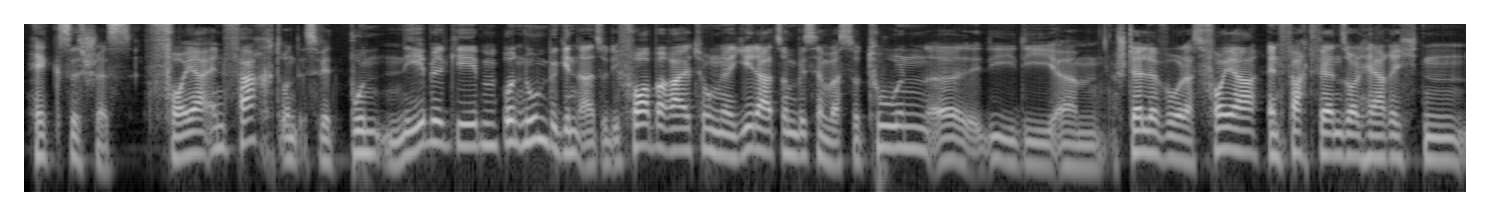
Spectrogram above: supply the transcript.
hexisches Feuer entfacht und es wird bunten Nebel geben. Und nun beginnen also die Vorbereitungen. Ne, Jeder hat so ein bisschen was zu tun. Äh, die die ähm, Stelle, wo das Feuer entfacht werden soll, herrichten,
